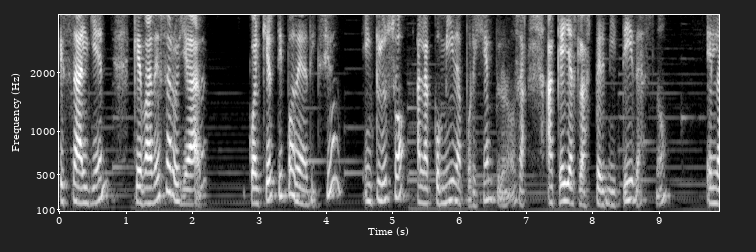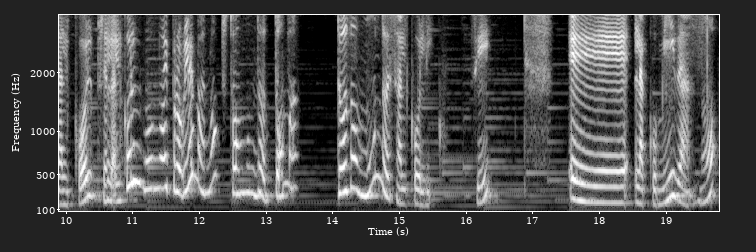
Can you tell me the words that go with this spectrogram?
es alguien que va a desarrollar cualquier tipo de adicción, incluso a la comida, por ejemplo, ¿no? O sea, aquellas las permitidas, ¿no? El alcohol, pues el alcohol no, no hay problema, ¿no? Pues todo el mundo toma, todo mundo es alcohólico, ¿sí? Eh, la comida, ¿no?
